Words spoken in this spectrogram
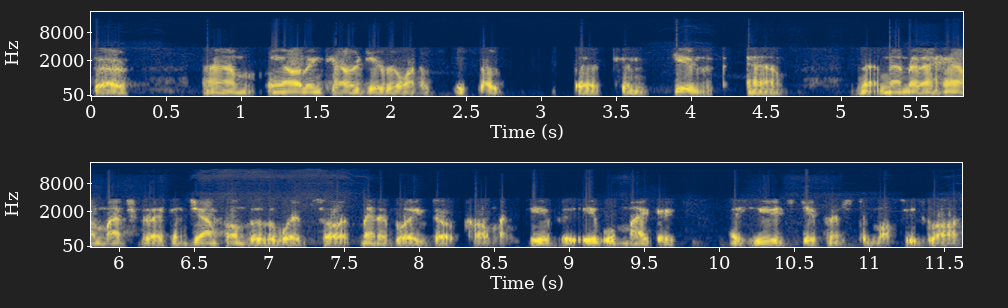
So, um, you know, I'd encourage everyone if they uh, can give. Um, no matter how much, but they can jump onto the website, menofleague.com, and give. It will make a, a huge difference to Mossy's life.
